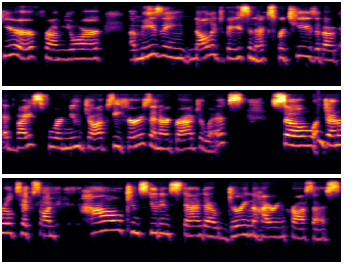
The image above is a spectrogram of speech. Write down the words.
hear from your amazing knowledge base and expertise about advice for new job seekers and our graduates. So, general tips on how can students stand out during the hiring process?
